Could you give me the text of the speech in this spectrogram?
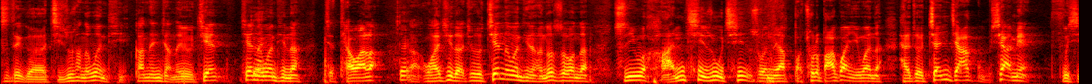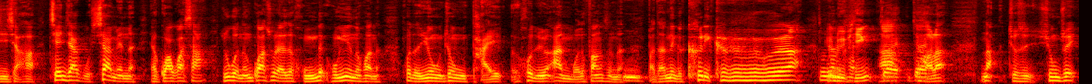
是这个脊柱上的问题。刚才你讲的有肩肩的问题呢，就调完了。对啊，我还记得就是肩的问题呢，很多时候呢是因为寒气入侵，所以你要把除了拔罐以外呢，还要做肩胛骨下面复习一下哈。肩胛骨下面呢要刮刮痧，如果能刮出来的红的红印的话呢，或者用这种排或者用按摩的方式呢，把它那个颗粒咔咔咔咔咔给捋平啊就好了。那就是胸椎。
